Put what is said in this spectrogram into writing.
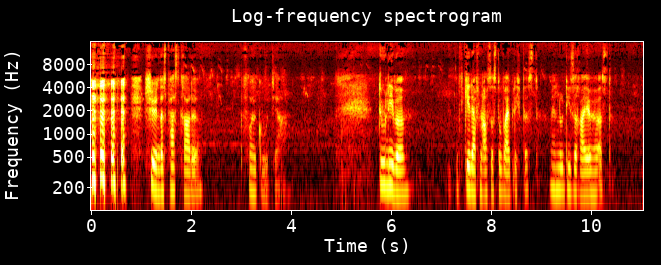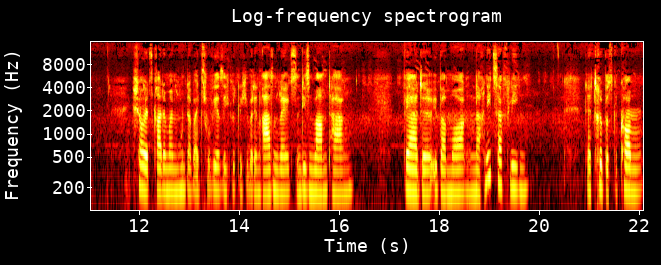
schön, das passt gerade. Voll gut, ja. Du Liebe, ich gehe davon aus, dass du weiblich bist, wenn du diese Reihe hörst. Ich schaue jetzt gerade meinem Hund dabei zu, wie er sich glücklich über den Rasen wälzt in diesen warmen Tagen. Werde übermorgen nach Nizza fliegen. Der Trip ist gekommen.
